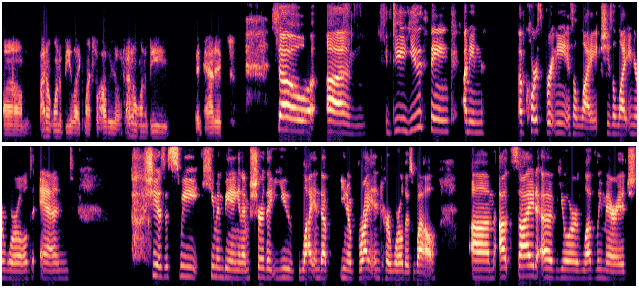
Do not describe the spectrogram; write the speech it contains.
Um, I don't want to be like my father. Like I don't want to be an addict. So, um, do you think? I mean, of course, Brittany is a light. She's a light in your world, and she is a sweet human being. And I'm sure that you've lightened up, you know, brightened her world as well. Um, outside of your lovely marriage,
